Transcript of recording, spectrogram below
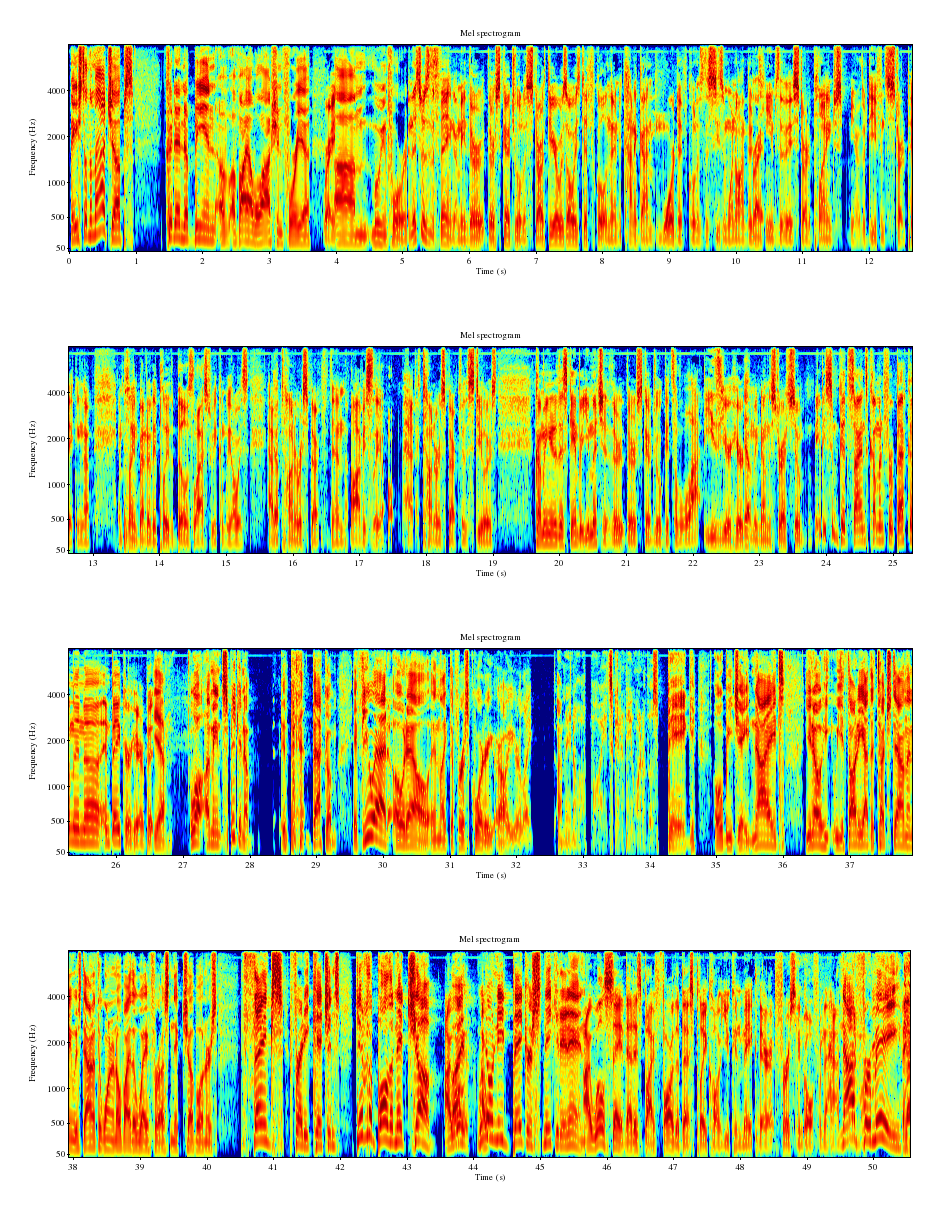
based on the matchups, could end up being a, a viable option for you Right. um, moving forward. And this was the thing. I mean, their their schedule to start the year was always difficult, and then it kind of got more difficult as the season went on. Their Right. teams that they started playing, just you know, their defense started picking up and playing better. They played the Bills last week, and we always have a ton of respect for them. Obviously, had a ton of respect for the Steelers coming into this game. But you mentioned it; their their schedule gets a lot easier here coming down the stretch. So maybe some good signs coming for Beckham and uh, and Baker here. But Yeah. Well, I mean, speaking of Beckham, if you had Odell in like the first quarter, oh, you're like, I mean, oh boy, it's going to be one of those big OBJ nights. You know, he you thought he had the touchdown, then he was down at the one. And oh, by the way, for us Nick Chubb owners, thanks, Freddie Kitchens. Give the ball to Nick Chubb. I will- right? We I- don't need Baker sneaking it in. I will say that is by far the best play call you can make there at first and goal from the half. Not for me.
